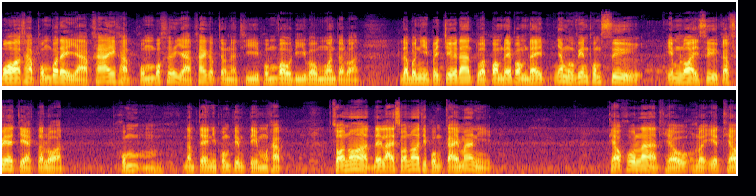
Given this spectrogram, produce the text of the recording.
บ่ครับผมบ่ได้หยาบคายครับผมบ่เคยหยาบคายกับเจ้าหน้าที่ผมเว้าดีเว้ามวนตลอด แล้วบัดนี้ไปเจอด้านตรวจป้อมได้ป้อมได้ย่ามมื้อเว้นผมซื้อเอ็มร้อยซื้อกาแฟแจกตลอด ผมน้ำใจนี่ผมเต็มๆครับ สอนอได้หลายๆสอนอที่ผมไกลมากนี่ แถวโคราชแถวรอยเอ็ดแถว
